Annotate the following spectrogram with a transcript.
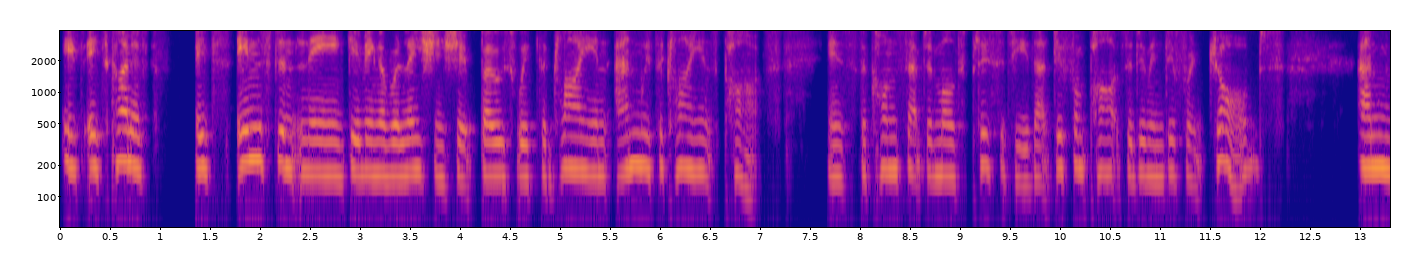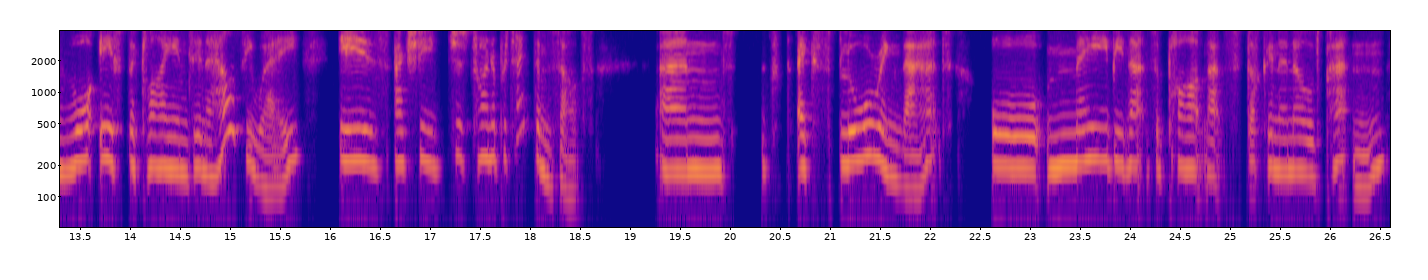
it, it's kind of it's instantly giving a relationship both with the client and with the client's parts it's the concept of multiplicity that different parts are doing different jobs. And what if the client, in a healthy way, is actually just trying to protect themselves and exploring that? Or maybe that's a part that's stuck in an old pattern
